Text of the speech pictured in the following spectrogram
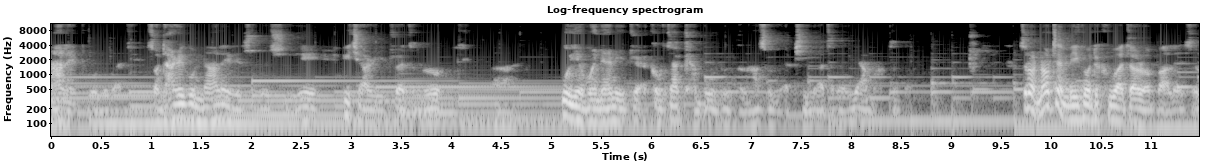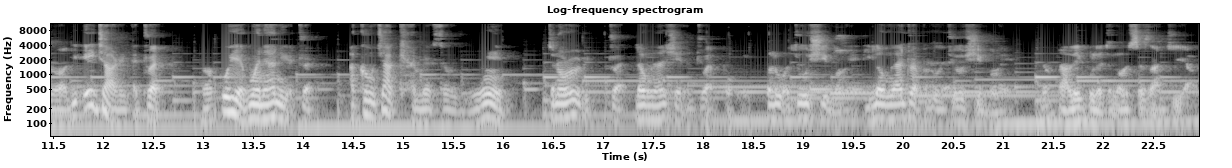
နားလည်ဖို့လိုပါတယ်ဆိုတော့ဒါတွေကိုနားလည်တယ်ဆိုလို့ရှိရင် HR တွေအတွက်ကျွန်တော်တို့အာကိုယ့်ရဲ့ဝန်ထမ်းတွေအတွက်အကုန်ကြခံဖို့လိုသလားဆိုတဲ့အဖြေကကျွန်တော်ရမှာဖြစ်တယ်ဆိုတော့နောက်ထပ်မေးခွန်းတစ်ခုကကြတော့ပါလဲဆိုတော့ဒီ HR တွေအတွက်နော်ကိုယ့်ရဲ့ဝန်ထမ်းတွေအတွက်အကုန်ကြခံမယ်ဆိုရင်ကျွန်တော်တို့အတွက်လုပ်ငန်းရှင်အတွက်ပေါ့ဘယ်လိုအကျိုးရှိမလဲဒီလုပ်ငန်းအတွက်ဘယ်လိုအကျိုးရှိမလဲနော်ဒါလေးကိုလည်းကျွန်တော်တို့စဉ်းစားကြည့်ရအောင်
